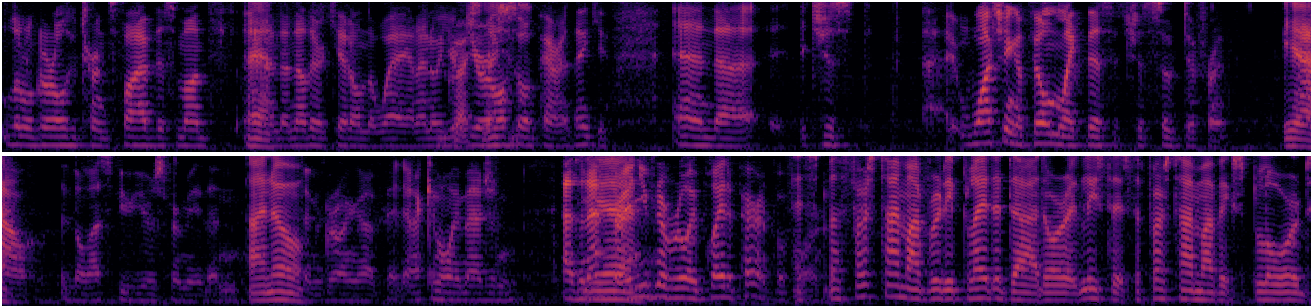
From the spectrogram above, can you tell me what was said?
little girl who turns five this month, Yeah. and another kid on the way. And I know you're, you're also a parent. Thank you. And uh, it just uh, watching a film like this, it's just so different Yeah, now in the last few years for me than I know. than growing up. And I can only imagine as an actor, and you've never really played a parent before. It's the first time I've really played a dad, or at least it's the first time I've explored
